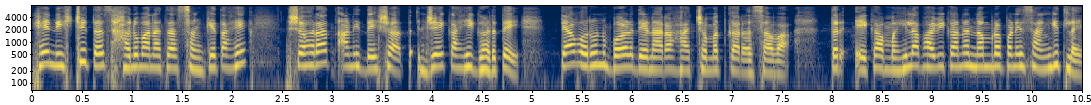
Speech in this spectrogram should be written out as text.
हे निश्चितच हनुमानाचा संकेत आहे. शहरात आणि देशात जे काही घडते त्यावरून बळ देणारा हा चमत्कार असावा तर एका महिला भाविकानं नम्रपणे सांगितलंय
